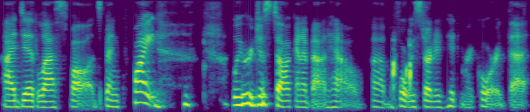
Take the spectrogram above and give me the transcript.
I did last fall, it's been quite, we were just talking about how, uh, before we started hitting record, that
